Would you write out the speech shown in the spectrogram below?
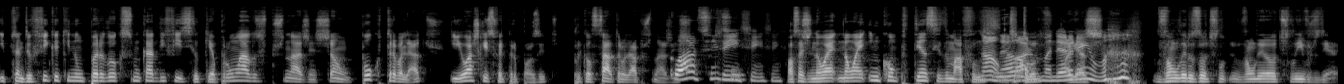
e, portanto, eu fico aqui num paradoxo um bocado difícil, que é, por um lado, os personagens são pouco trabalhados, e eu acho que isso foi de propósito, porque ele sabe trabalhar personagens. Claro, sim, Sim, sim. sim, sim. Ou seja, não é, não é incompetência de Mahfouz. Não, de Não, claro, de maneira Aliás, nenhuma. Vão ler, os outros, vão ler outros livros, é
